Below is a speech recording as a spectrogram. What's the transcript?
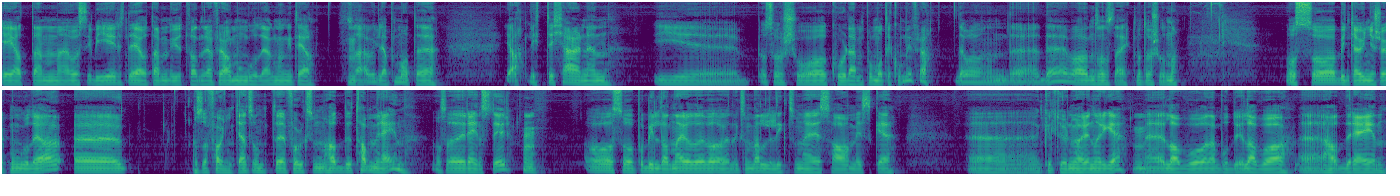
de, og Sibir, det er at de utvandra fra Mongolia en gang i tida. Så jeg ville på en måte ja, litt til kjernen i Og så se hvor de på en måte kom ifra. Det var, det, det var en sånn sterk motivasjon, da. Og så begynte jeg å undersøke Mongolia. eh, Og så fant jeg et sånt eh, folk som hadde tamrein, altså reinsdyr, og så på bildene der, og det var liksom veldig likt som den samiske eh, kulturen vi har i Norge, med lavvo, de bodde i lavvoa, eh, hadde rein,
